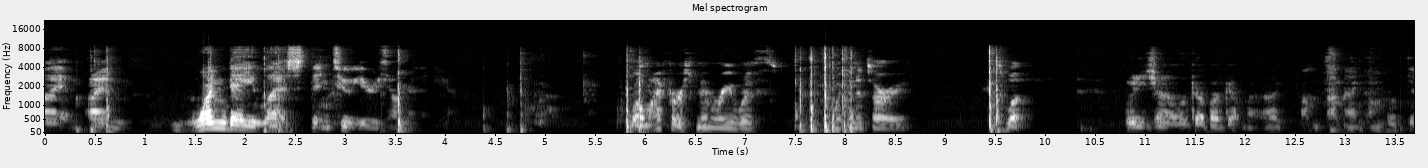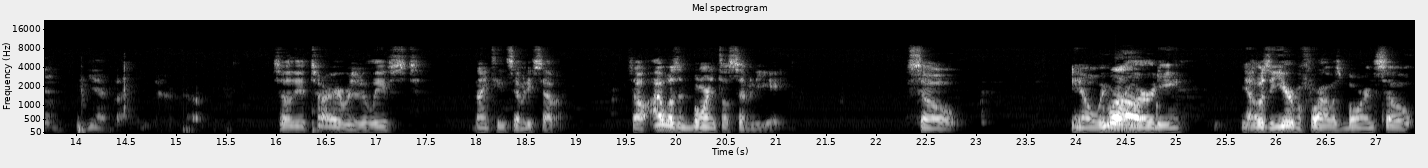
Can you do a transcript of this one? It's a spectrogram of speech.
I am I am one day less than 2 years younger than you. Well, my first memory with with an Atari is what What are you trying to look up? I've got my. I, I'm, I'm, I'm hooked in. Yeah, but so the Atari was released 1977. So I wasn't born until 78. So, you know, we Well- were already. You know, it was a year before I was born. So,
